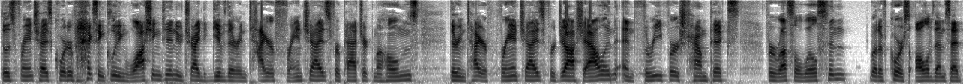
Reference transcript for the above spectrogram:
those franchise quarterbacks, including Washington, who tried to give their entire franchise for Patrick Mahomes, their entire franchise for Josh Allen, and three first round picks for Russell Wilson. But of course, all of them said,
